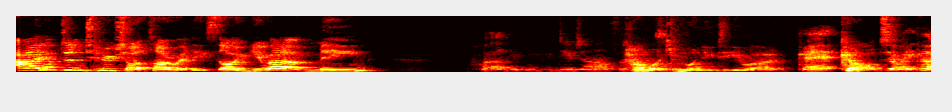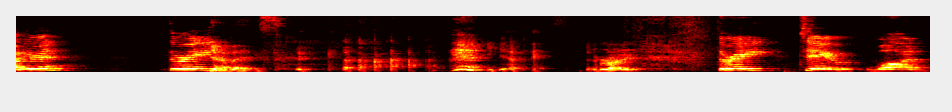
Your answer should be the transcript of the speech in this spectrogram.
In? I have done two shots already, so you are mean. Well, you don't answer How much money do you earn? Okay. God. Do you want me to count you in? Three. Yeah, basic. yeah, please. right. Three, two, one.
